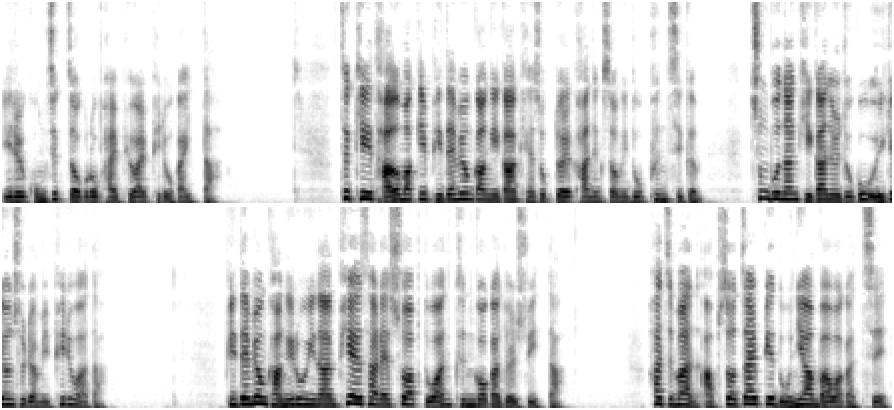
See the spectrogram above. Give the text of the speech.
이를 공식적으로 발표할 필요가 있다. 특히 다음 학기 비대면 강의가 계속될 가능성이 높은 지금 충분한 기간을 두고 의견 수렴이 필요하다. 비대면 강의로 인한 피해 사례 수합 또한 근거가 될 수 있다. 하지만 앞서 짧게 논의한 바와 같이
